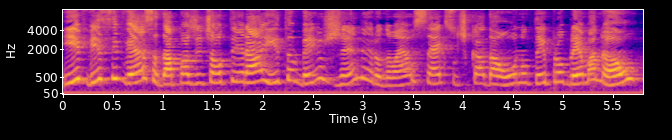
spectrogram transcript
E vice-versa, dá pra gente alterar aí também o gênero, não é? O sexo de cada um, não tem problema não,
